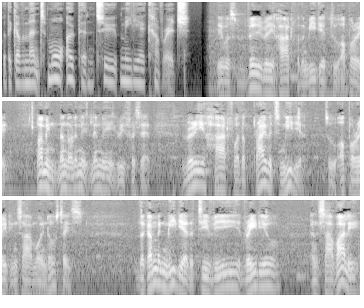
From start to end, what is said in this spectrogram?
with the government more open to media coverage. It was very, very hard for the media to operate. I mean, no, no, let me, let me rephrase that. Very hard for the private media to operate in Samoa in those days. The government media, the TV, radio, and Savali,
